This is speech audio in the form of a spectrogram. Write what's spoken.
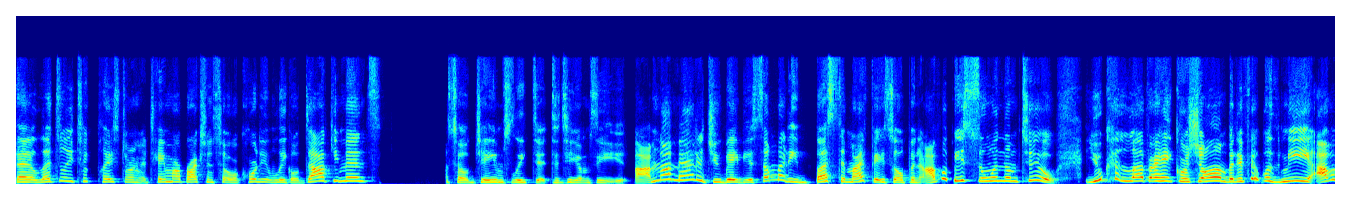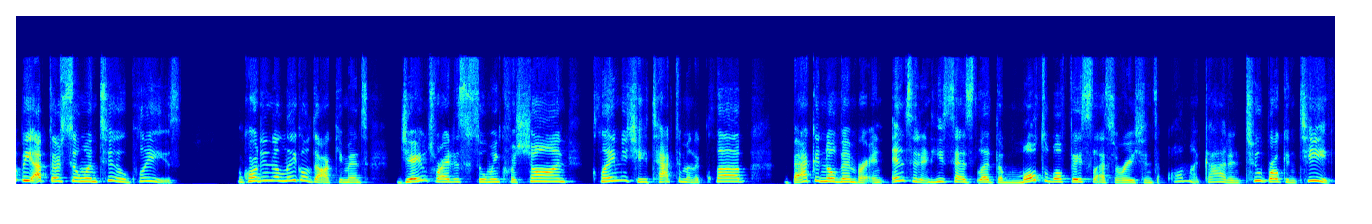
that allegedly took place during a Tamar Braxton show, according to legal documents. So James leaked it to TMZ. I'm not mad at you, baby. If somebody busted my face open, I would be suing them too. You can love or hate Chrisean, but if it was me, I would be up there suing too, please. According to legal documents, James Wright is suing Chrisean, claiming she attacked him in a club back in November. An incident he says led to multiple face lacerations. Oh my God, and two broken teeth.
